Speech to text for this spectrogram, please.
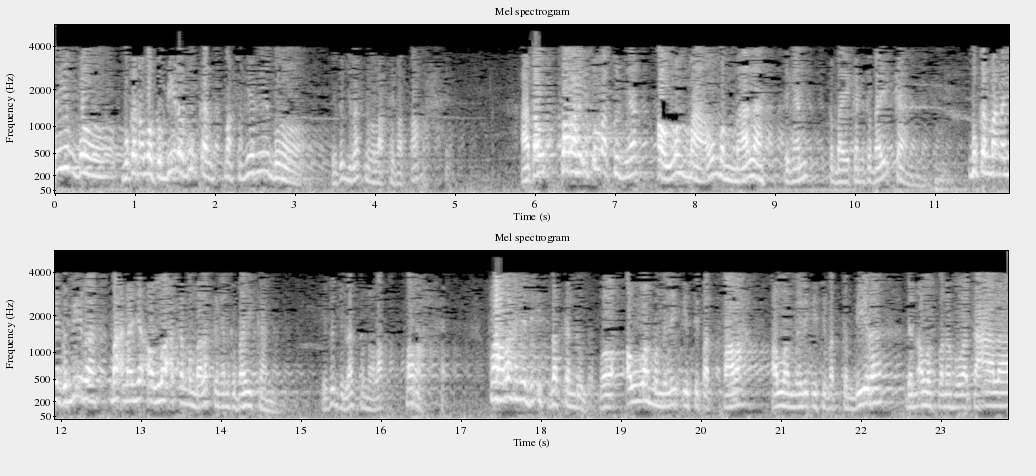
ridho, bukan Allah gembira, bukan. Maksudnya ridho. Itu jelas menolak sifat farah. Atau farah itu maksudnya Allah mau membalas dengan kebaikan-kebaikan. Bukan maknanya gembira, maknanya Allah akan membalas dengan kebaikan. Itu jelas menolak farah. Farahnya diisbatkan dulu bahwa Allah memiliki sifat farah, Allah memiliki sifat gembira dan Allah Subhanahu wa taala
